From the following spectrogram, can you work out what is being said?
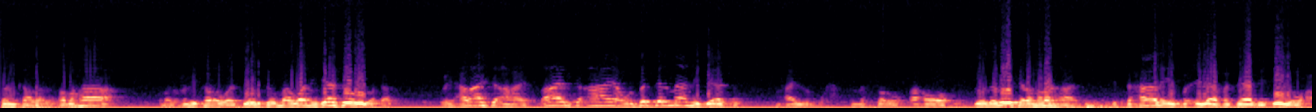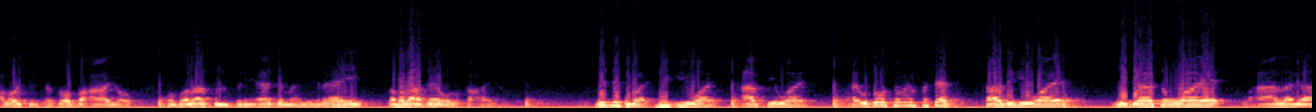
sankaa laga qabahaa mala cuni karo waa doorsooma waa nijaasooy wakaas wixii xalaasha ahay daahirka ahaya oo bedel maa nijaaso. Maxay oo loo dhawey kara malahaayo istaxaala ilaa fasaadi waxaa loo ka soo baxaayo fadalaat bani aadama lairaahe lamadaa qeybooda kacaya midis waaye dhiiggii waaye xaabkii waaye waxay u doorsoomeen fasaad. Kaadigii waaye najaasan waaye waxaa laga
